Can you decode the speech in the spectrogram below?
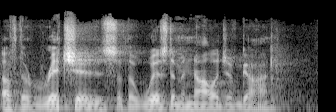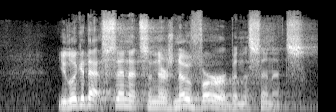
of the riches of the wisdom and knowledge of God. You look at that sentence, and there's no verb in the sentence.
